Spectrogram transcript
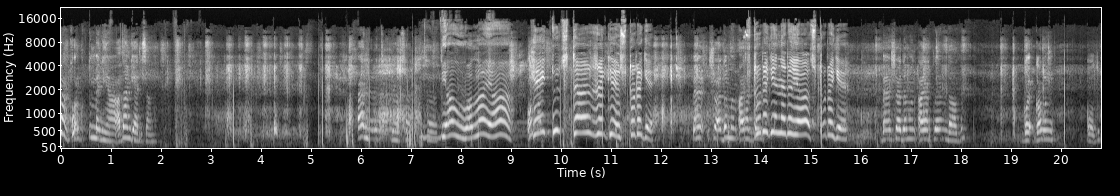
Bir an korkuttun beni ya. Adam geldi sandım. Ellere tıklıyorsun sen. Ya vallahi ya. Hey dur Storage, Storage. Ben şu adamın ayaklarını Storage nereye? Storage. ben şu adamın ayaklarını da aldım. Go- Galın olduk.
